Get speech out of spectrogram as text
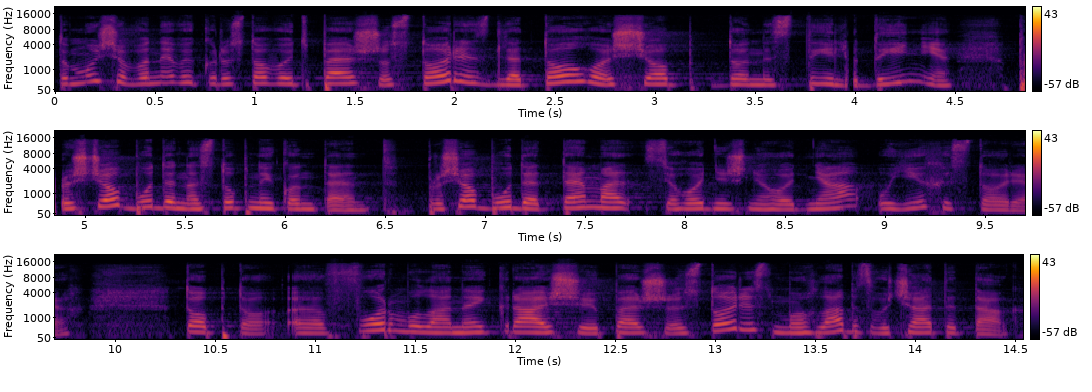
Тому що вони використовують першу сторіс для того, щоб донести людині, про що буде наступний контент, про що буде тема сьогоднішнього дня у їх історіях. Тобто е, формула найкращої першої сторіс могла б звучати так:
